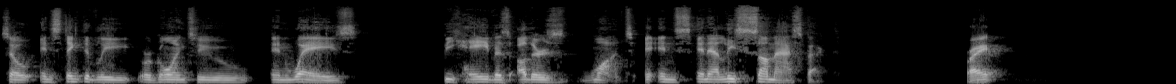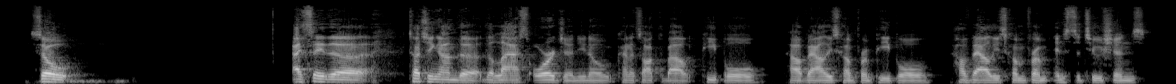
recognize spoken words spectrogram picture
So instinctively, we're going to, in ways, behave as others want in, in at least some aspect, right? So I say the touching on the the last origin, you know, kind of talked about people, how values come from people, how values come from institutions.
